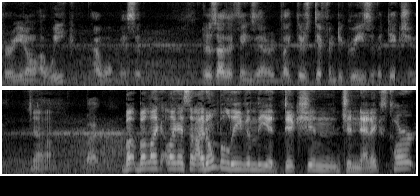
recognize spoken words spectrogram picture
for you know a week, I won't miss it. There's other things that are like there's different degrees of addiction, Yeah. but But but like like I said, I don't believe in the addiction genetics part,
